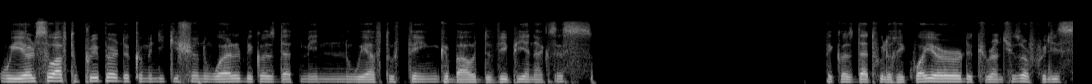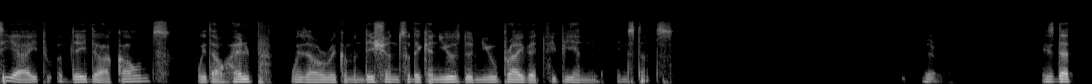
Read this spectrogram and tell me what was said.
we also have to prepare the communication well because that means we have to think about the VPN access. Because that will require the current user of release CI to update their account with our help, with our recommendation, so they can use the new private VPN instance. Yep. Is that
